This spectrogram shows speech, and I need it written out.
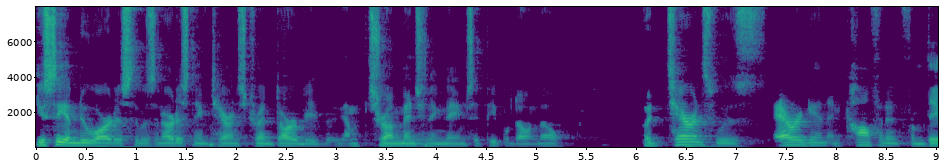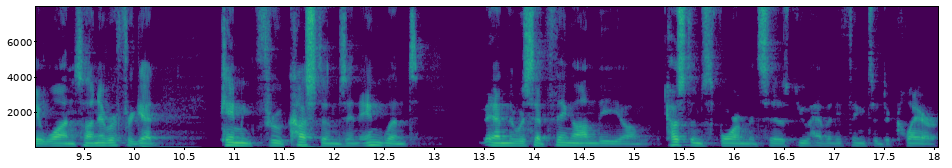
You see a new artist. There was an artist named Terence Trent D'Arby. I'm sure I'm mentioning names that people don't know. But Terence was arrogant and confident from day one. So I'll never forget came through customs in England, and there was that thing on the um, customs form that says, "Do you have anything to declare?"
